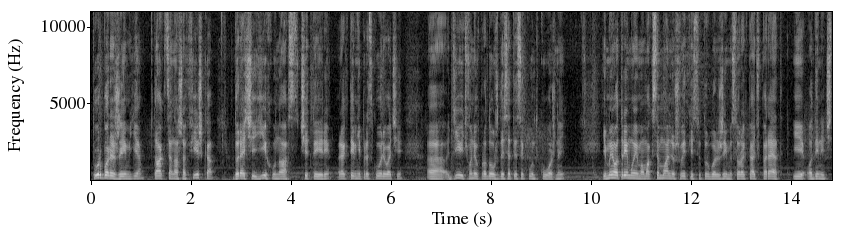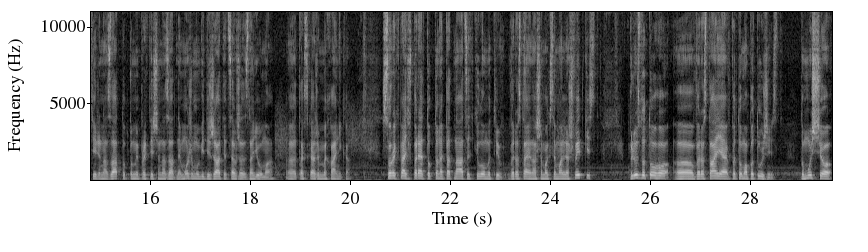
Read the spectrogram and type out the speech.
Турборежим є. Так, це наша фішка. До речі, їх у нас 4 реактивні прискорювачі. Е, діють вони впродовж 10 секунд кожний. І ми отримуємо максимальну швидкість у турборежимі 45 вперед і 1,4 назад. Тобто ми практично назад не можемо від'їжджати, це вже знайома, е, так скажемо, механіка. 45 вперед, тобто на 15 км виростає наша максимальна швидкість. Плюс до того е, виростає питома потужність. Тому що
